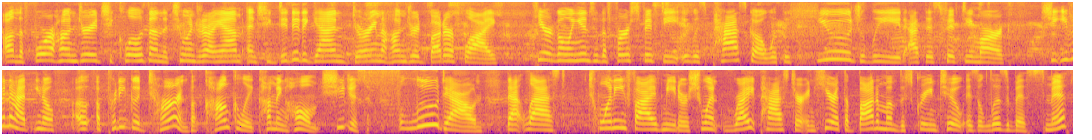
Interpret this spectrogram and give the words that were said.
on the 400, she closed on the 200 IM, and she did it again during the 100 butterfly. Here, going into the first 50, it was Pascoe with a huge lead at this 50 mark. She even had, you know, a, a pretty good turn, but Konkoly coming home, she just flew down that last 25 meters. She went right past her. And here at the bottom of the screen, too, is Elizabeth Smith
